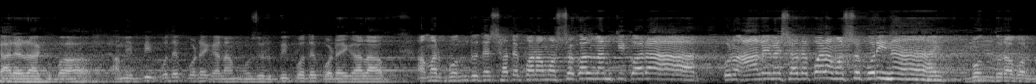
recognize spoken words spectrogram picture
কারে রাখবা? আমি বিপদে পড়ে গেলাম, হুজুর, বিপদে পড়ে গেলাম। আমার বন্ধুদের সাথে পরামর্শ করলাম, কি করার? কোনো আলেমের সাথে পরামর্শ করি নাই। বন্ধুরা বলল,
